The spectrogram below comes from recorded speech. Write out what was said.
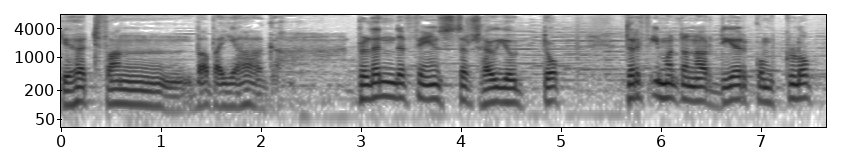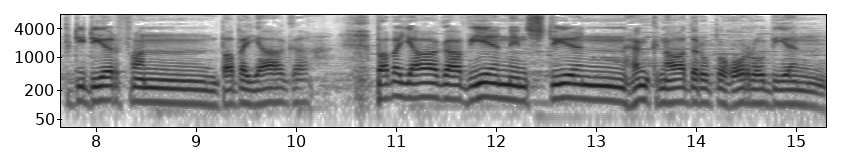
die hut van Baba Yaga. Blinde vensters hou jou dop. Durf iemand aan haar deur kom klop, die deur van Baba Yaga. Baba Yaga ween en steun, hink nader op 'n horrelbeen,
